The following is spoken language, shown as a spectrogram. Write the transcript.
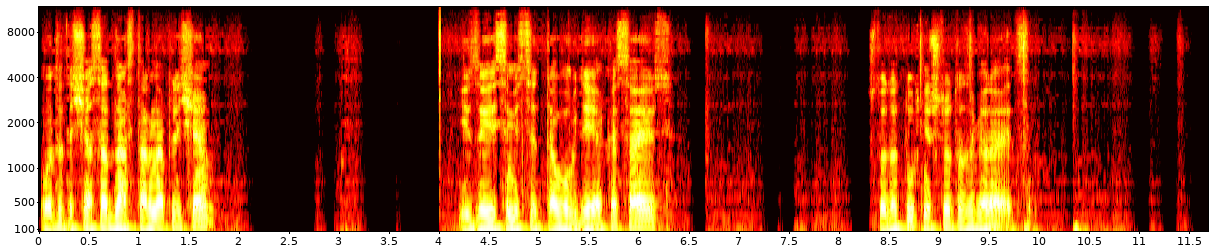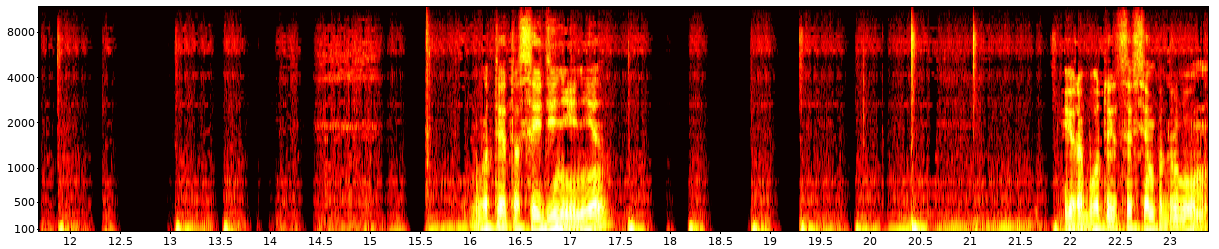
Вот это сейчас одна сторона плеча. И в зависимости от того, где я касаюсь, что-то тухнет, что-то загорается. Вот это соединение. И работает совсем по-другому.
